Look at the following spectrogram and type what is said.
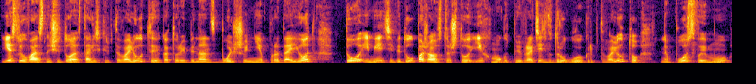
Если у вас на счету остались криптовалюты, которые Binance больше не продает, то имейте в виду, пожалуйста, что их могут превратить в другую криптовалюту по своему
